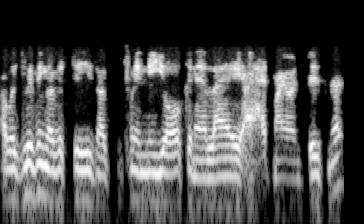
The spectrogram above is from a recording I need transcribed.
I was living overseas I was between New York and LA. I had my own business,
